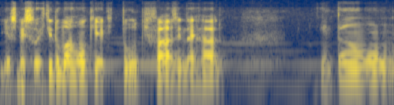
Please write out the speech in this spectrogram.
E as pessoas de do marrom que é que tudo que fazem dá errado. Então,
